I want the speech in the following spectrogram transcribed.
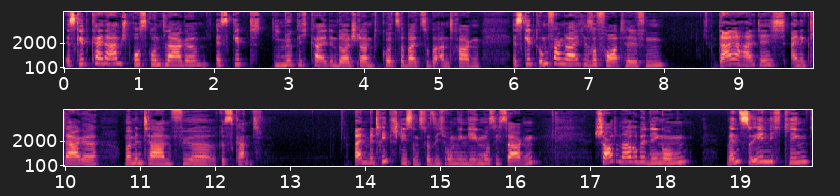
Es gibt keine Anspruchsgrundlage. Es gibt die Möglichkeit, in Deutschland Kurzarbeit zu beantragen. Es gibt umfangreiche Soforthilfen. Daher halte ich eine Klage momentan für riskant. Bei einer Betriebsschließungsversicherung hingegen muss ich sagen, schaut in eure Bedingungen, wenn es so ähnlich klingt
